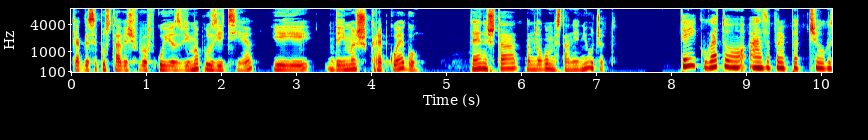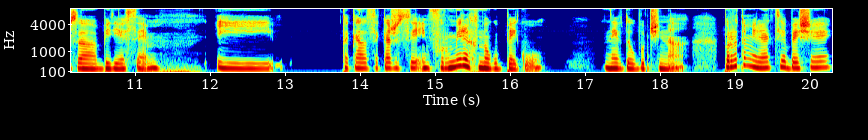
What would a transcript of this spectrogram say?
как да се поставиш в уязвима позиция и да имаш крепко его. Те неща на много места не ни учат. Те когато аз за първи път чух за BDSM и така да се каже се информирах много бегло, не в дълбочина, първата ми реакция беше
